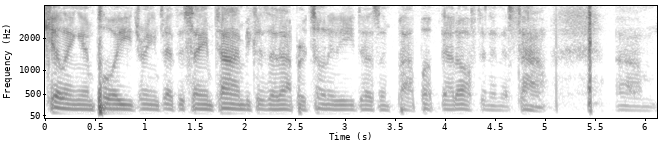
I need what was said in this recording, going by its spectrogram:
killing employee dreams at the same time because that opportunity doesn't pop up that often in this town. Um,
